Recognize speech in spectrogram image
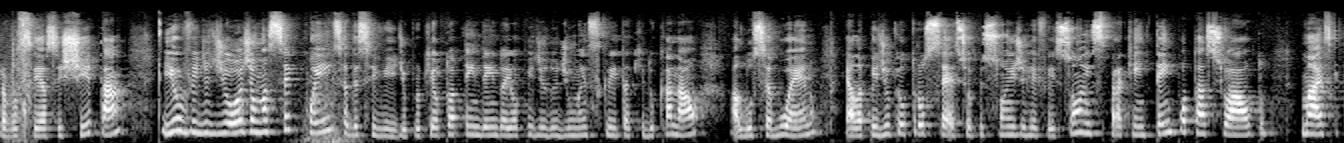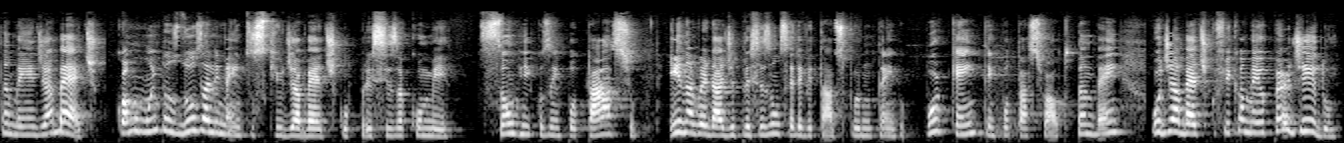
para você assistir, tá? E o vídeo de hoje é uma sequência desse vídeo, porque eu tô atendendo aí ao pedido de uma inscrita aqui do canal, a Lúcia Bueno. Ela pediu que eu trouxesse opções de refeições para quem tem potássio alto, mas que também é diabético. Como muitos dos alimentos que o diabético precisa comer são ricos em potássio, e na verdade precisam ser evitados por um tempo por quem tem potássio alto também, o diabético fica meio perdido,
